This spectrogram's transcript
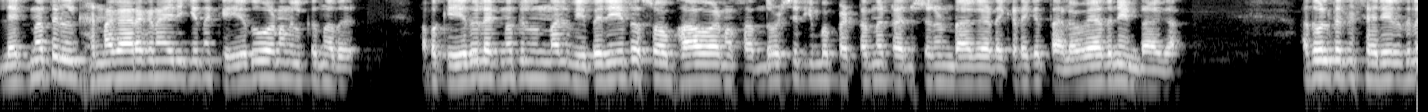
ലഗ്നത്തിൽ ഘണ്ണകാരകനായിരിക്കുന്ന കേതുവാണ് നിൽക്കുന്നത്. അപ്പോൾ കേതു ലഗ്നത്തിൽ നിന്നാൽ വിപരീത സ്വഭാവമാണ്. സന്തോഷിച്ചിരിക്കുമ്പോൾ പെട്ടെന്ന് ടെൻഷൻ ഉണ്ടാകുക ഇടയ്ക്കിടയ്ക്ക് തലവേദന ഉണ്ടാകുക. അതുപോലെ തന്നെ ശരീരത്തിൽ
